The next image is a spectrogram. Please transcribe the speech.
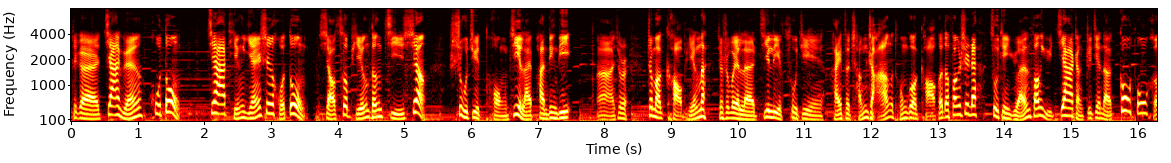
这个家园互动、家庭延伸活动、小测评等几项数据统计来判定的。啊，就是这么考评呢，就是为了激励、促进孩子成长，通过考核的方式呢，促进园方与家长之间的沟通和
